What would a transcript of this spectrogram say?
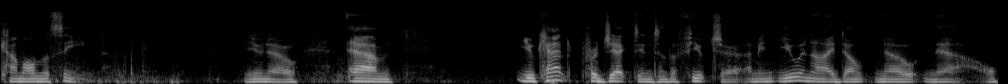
come on the scene. You know, um, you can't project into the future. I mean, you and I don't know now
